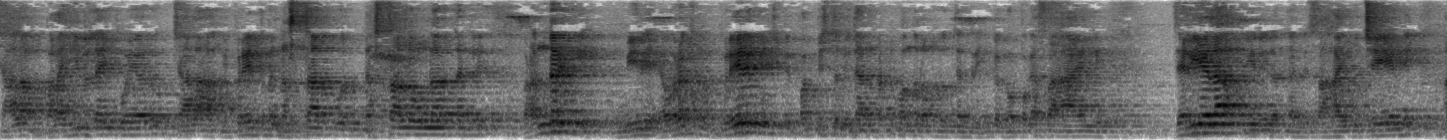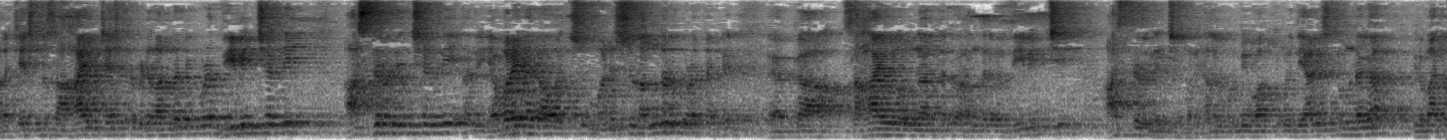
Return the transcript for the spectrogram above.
చాలా బలహీనులైపోయారు చాలా విపరీతమైన నష్టాలు నష్టాల్లో ఉన్నారు తండ్రి. వారందరికీ మీరే ఎవరికి ప్రేరేపించి మీరు పంపిస్తున్న విధానం బట్టి వందనములు తండ్రి. ఇంకా గొప్పగా సహాయాన్ని జరిగేలా మీరు నా తండ్రి సహాయం చేయండి. అలా చేస్తున్న సహాయం చేస్తున్న బిడ్డలందరినీ కూడా దీవించండి ఆశీర్వదించండి. అది ఎవరైనా కావచ్చు మనుషులందరూ కూడా తండ్రి యొక్క సహాయంలో ఉన్నారు తండ్రి వారందరినీ దీవించి ఆశీర్వదించమని. అలా ఇప్పుడు మీ వాక్యం ధ్యానిస్తూ ఉండగా మీరు మాతో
